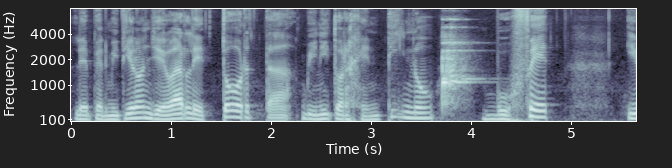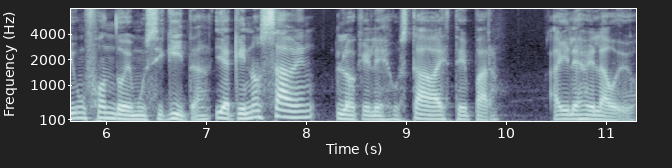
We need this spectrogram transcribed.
le permitieron llevarle torta, vinito argentino, buffet y un fondo de musiquita, ya que no saben lo que les gustaba a este par. Ahí les ve el audio.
